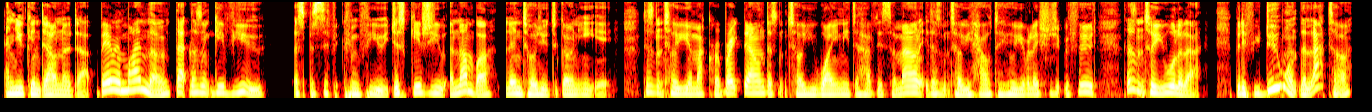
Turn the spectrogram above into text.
and you can download that. Bear in mind, though, that doesn't give you a specific thing for you. It just gives you a number, and then tells you to go and eat it. Doesn't tell you a macro breakdown, doesn't tell you why you need to have this amount, it doesn't tell you how to heal your relationship with food, doesn't tell you all of that. But if you do want the latter,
